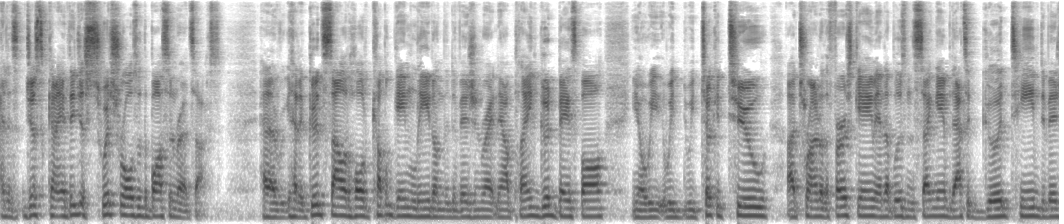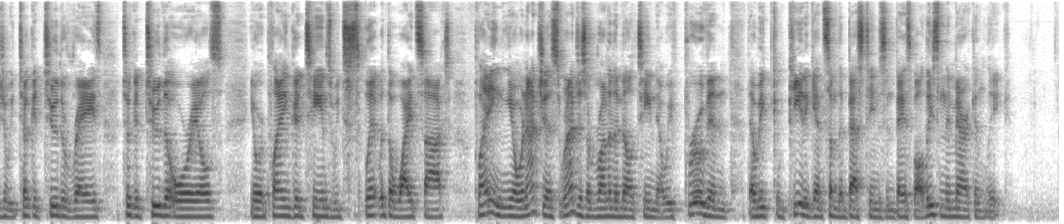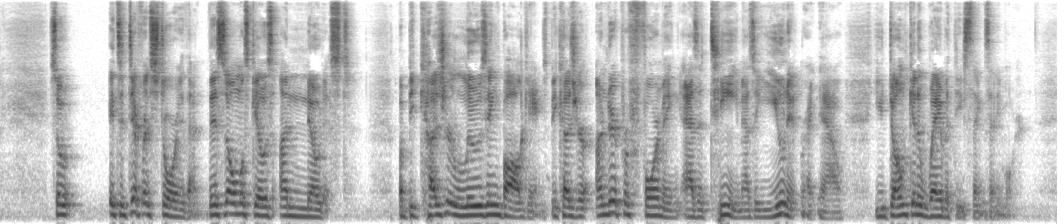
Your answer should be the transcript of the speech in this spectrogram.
and it's just kind of if they just switched roles with the Boston Red Sox, had a, had a good solid hold, couple game lead on the division right now, playing good baseball. You know, we we, we took it to uh, Toronto the first game, ended up losing the second game, but that's a good team division. We took it to the Rays, took it to the Orioles. You know, we're playing good teams. We split with the White Sox playing, you know, we're not just we're not just a run of the mill team now. We've proven that we compete against some of the best teams in baseball, at least in the American League. So it's a different story then. This almost goes unnoticed. But because you're losing ball games, because you're underperforming as a team, as a unit right now, you don't get away with these things anymore.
